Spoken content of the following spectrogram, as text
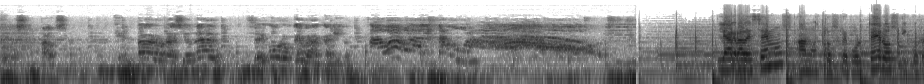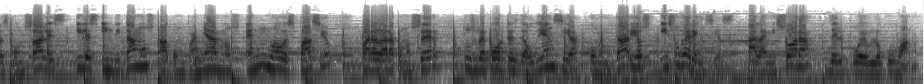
pero sin pausa. El paro nacional seguro que va, querido. ¡Abajo la dictadura! Le agradecemos a nuestros reporteros y corresponsales y les invitamos a acompañarnos en un nuevo espacio para dar a conocer tus reportes de audiencia, comentarios y sugerencias a la emisora del pueblo cubano.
